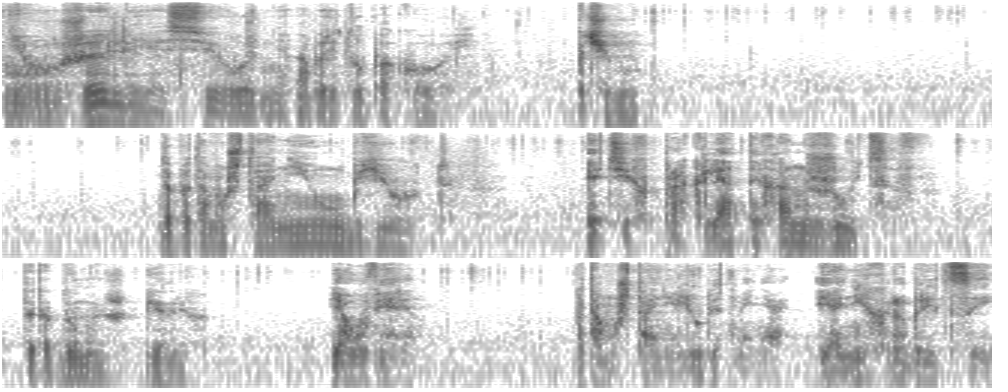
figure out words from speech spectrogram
неужели я сегодня обрету покой? Почему? Да потому что они убьют этих проклятых анжуйцев. Ты так думаешь, Генрих? Я уверен. Потому что они любят меня, и они храбрецы.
